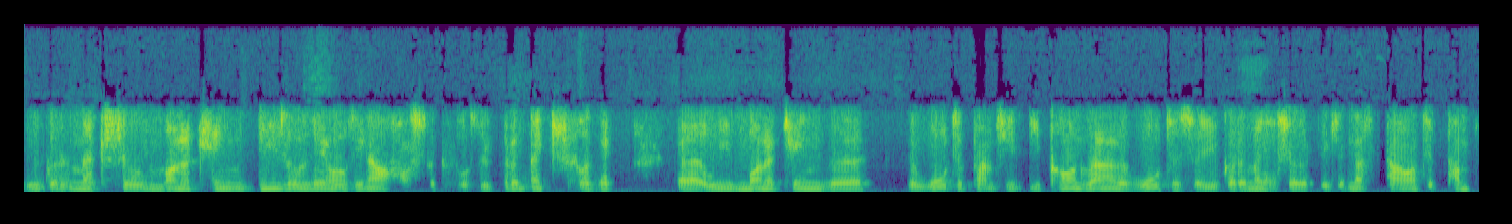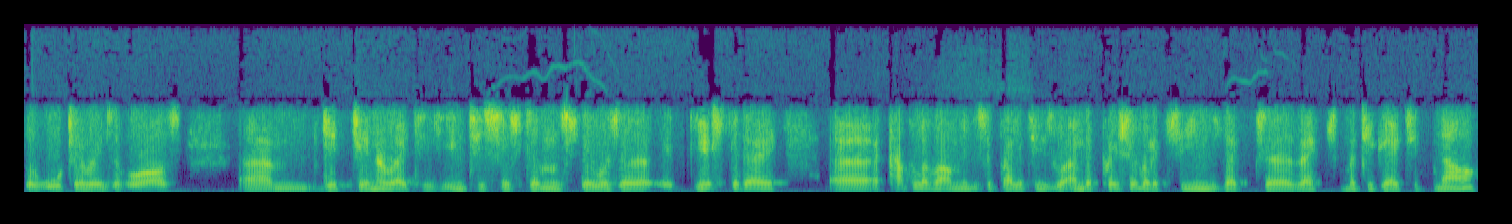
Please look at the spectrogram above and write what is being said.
We've got to make sure we're monitoring diesel levels in our hospitals. We've got to make sure that uh, we're monitoring the the water pumps. You, you can't run out of water, so you've got to make sure that there's enough power to pump the water reservoirs. Um, get generators into systems. There was a yesterday. Uh, a couple of our municipalities were under pressure, but it seems that uh, that's mitigated now.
